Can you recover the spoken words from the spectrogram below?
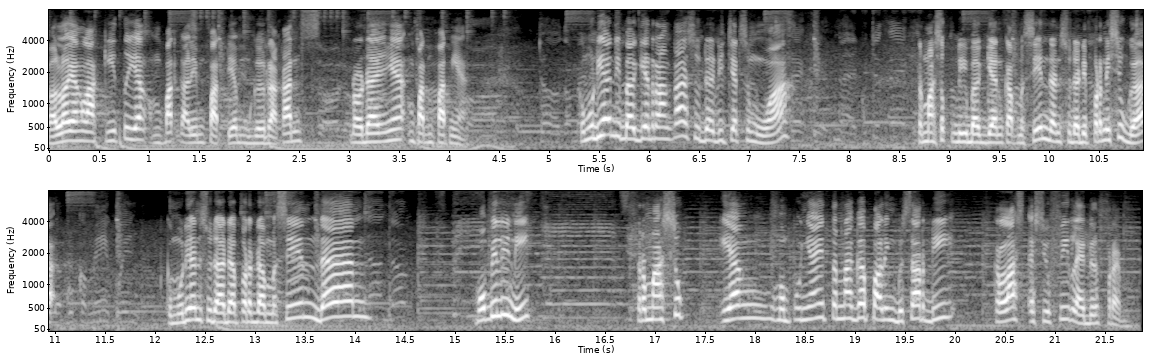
Kalau yang laki itu yang 4x4, dia menggerakkan rodanya empat-empatnya. Kemudian di bagian rangka sudah dicat semua, termasuk di bagian kap mesin dan sudah dipernis juga. Kemudian sudah ada peredam mesin dan mobil ini termasuk yang mempunyai tenaga paling besar di kelas SUV leather frame.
